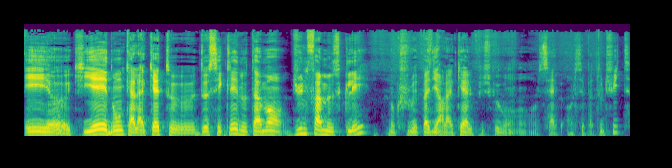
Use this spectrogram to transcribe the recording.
et qui est donc à la quête de ces clés, notamment d'une fameuse clé donc je ne vais pas dire laquelle puisque bon on le sait on le sait pas tout de suite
